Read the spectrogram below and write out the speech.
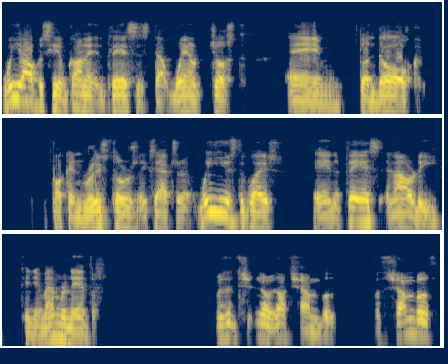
We obviously have gone out in places that weren't just um Dundalk, fucking roosters, etc. We used to go out in a place in Ardee. Can you remember the name of it? Was it no, not Shambles? Was it Shambles?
